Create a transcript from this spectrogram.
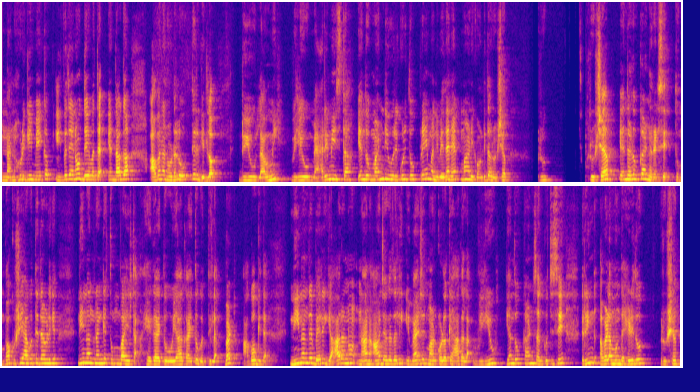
ನನ್ನ ಹುಡುಗಿ ಮೇಕಪ್ ಇಲ್ವದೇನೋ ದೇವತೆ ಎಂದಾಗ ಅವನ ನೋಡಲು ತಿರುಗಿದ್ಲು. Do you love me will you marry me ಇಷ್ಟ? ಎಂದು ಮಂಡಿ ಊರಿ ಕುಳಿತು ಪ್ರೇಮ ನಿವೇದನೆ ಮಾಡಿಕೊಂಡಿದ್ದ ಋಷಭ್ ರು ಋಷಭ್ ಎಂದಳು ಕಣ್ಣರಳಿಸಿ ತುಂಬ ಖುಷಿ ಆಗುತ್ತಿದೆ ಅವಳಿಗೆ. ನೀನಂದ್ರೆ ನನಗೆ ತುಂಬ ಇಷ್ಟ. ಹೇಗಾಯಿತು, ಯಾಕಾಯಿತು ಗೊತ್ತಿಲ್ಲ, ಬಟ್ ಆಗೋಗಿದೆ. ನೀನಲ್ಲದೆ ಬೇರೆ ಯಾರನ್ನು ನಾನು ಆ ಜಾಗದಲ್ಲಿ ಇಮ್ಯಾಜಿನ್ ಮಾಡ್ಕೊಳ್ಳೋಕೆ ಆಗಲ್ಲ, ವಿಲ್ ಯು? ಎಂದು ಕಣ್ಣು ಸಂಕುಚಿಸಿ ರಿಂಗ್ ಅವಳ ಮುಂದೆ ಹಿಡಿದು, ಋಷಭ್,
